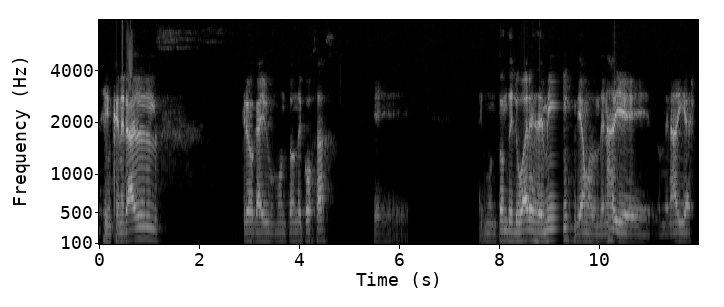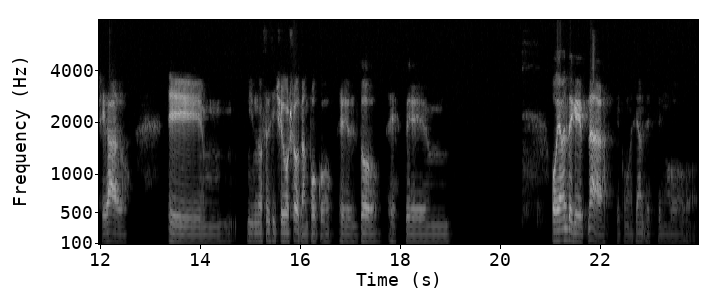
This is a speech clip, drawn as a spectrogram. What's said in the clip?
en general, creo que hay un montón de cosas, eh, hay un montón de lugares de mí, digamos, donde nadie, donde nadie ha llegado. Eh, y no sé si llego yo tampoco eh, del todo. Este, obviamente que nada, que como decía antes, tengo,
